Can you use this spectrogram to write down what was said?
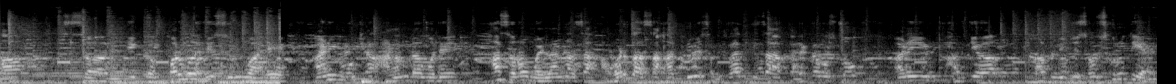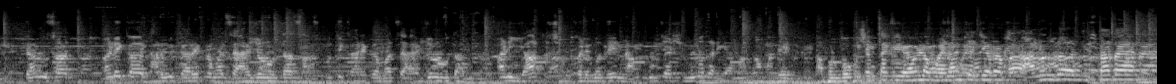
हा स- एक पर्व हे सुरू आहे. आणि मोठ्या आनंदामध्ये हा सर्व महिलांना असा आवडता असा हा तीळ संक्रांतीचा कार्यक्रम असतो. आणि भारतीय आपली जी संस्कृती आहे त्यानुसार अनेक धार्मिक कार्यक्रमाचे आयोजन होतात सांस्कृतिक कार्यक्रमाचे आयोजन होतात. आणि याच शृंखलेमध्ये नागपूरच्या शिवनगर या भागामध्ये आपण बघू शकता की यावेळेला महिलांच्या चेहरा फार आनंद दिसतात आहे.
